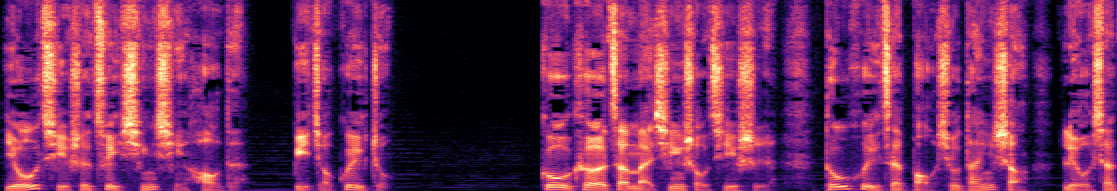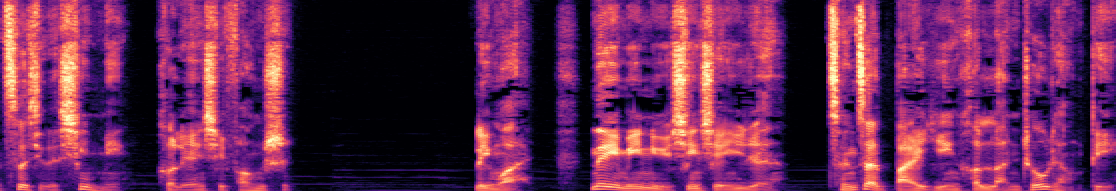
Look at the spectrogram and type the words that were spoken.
尤其是最新型号的比较贵重。顾客在买新手机时，都会在保修单上留下自己的姓名和联系方式。另外，那名女性嫌疑人曾在白银和兰州两地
